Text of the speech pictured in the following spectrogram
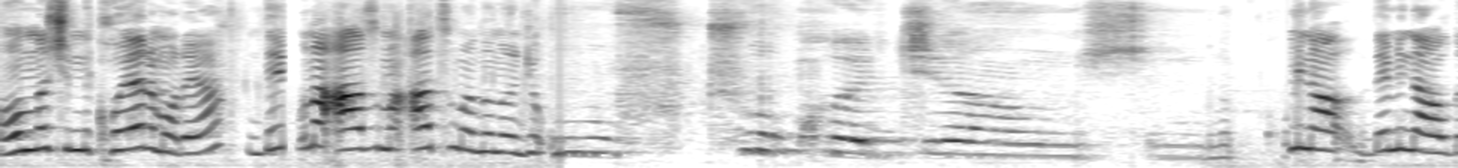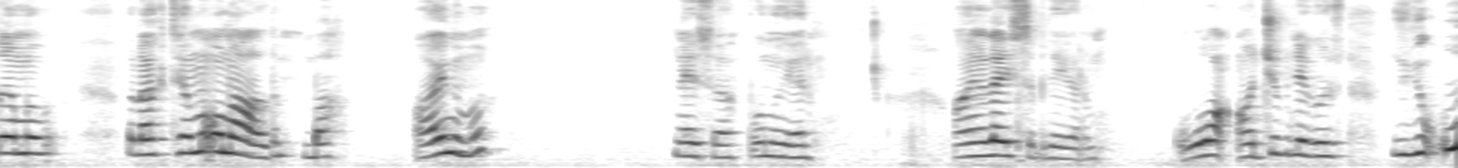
Onu da şimdi koyarım oraya. De bunu ağzıma atmadan önce Uf, çok acımış. Bunu demin, al- demin aldığımı bıraktığımı onu aldım. Bak. Aynı mı? Neyse bunu yerim. Aynadaysa bile yerim. Ulan acı bile gözüküyor. Oğlum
